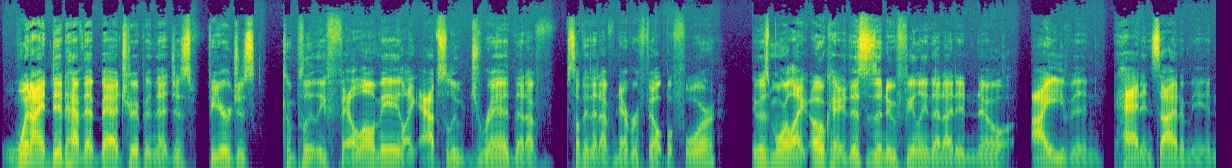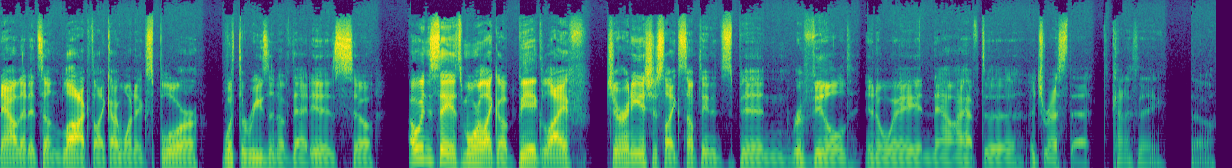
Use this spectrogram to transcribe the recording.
when I did have that bad trip and that just fear just completely fell on me, like absolute dread that I've something that I've never felt before. It was more like, okay, this is a new feeling that I didn't know I even had inside of me. And now that it's unlocked, like I want to explore what the reason of that is. So I wouldn't say it's more like a big life journey. It's just like something that's been revealed in a way, and now I have to address that kind of thing. So,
